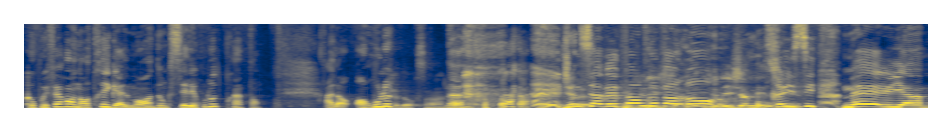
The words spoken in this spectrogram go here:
que vous pouvez faire en entrée également. Donc, c'est les rouleaux de printemps. Alors, en rouleau J'adore ça. hein. Je ne savais pas en Mais je n'ai préparant jamais- je n'ai jamais réussi. Mais il y a un,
